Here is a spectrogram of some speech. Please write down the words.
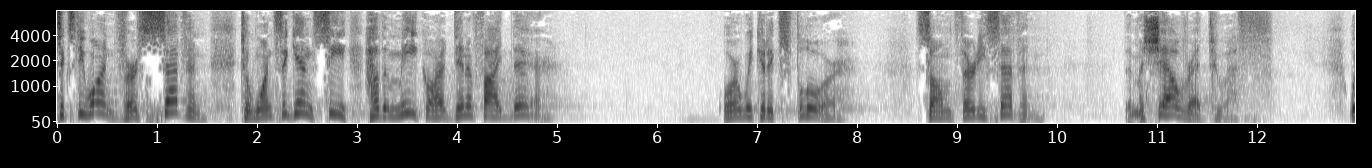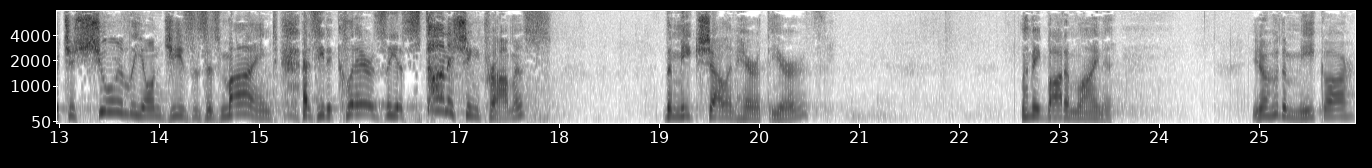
61, verse 7, to once again see how the meek are identified there. Or we could explore Psalm 37 that Michelle read to us, which is surely on Jesus' mind as he declares the astonishing promise the meek shall inherit the earth. Let me bottom line it. You know who the meek are?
